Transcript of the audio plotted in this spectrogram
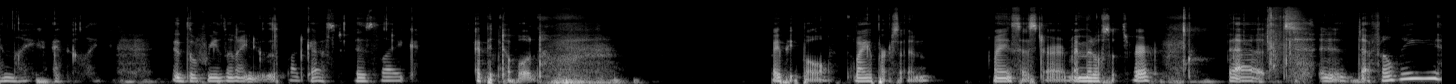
And like, I feel like the reason I do this podcast is like, I've been told by people, by a person, my sister, my middle sister, that it is definitely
